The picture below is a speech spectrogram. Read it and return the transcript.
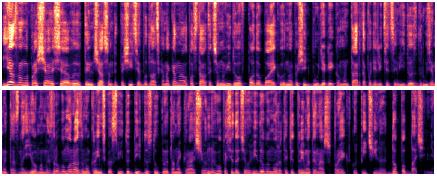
Я з вами прощаюся. Ви тим часом підпишіться, будь ласка, на канал, поставте цьому відео вподобайку, напишіть будь-який коментар та поділіться цим відео з друзями та знайомими. Зробимо разом українського світу більш доступною та найкращою. Ну і в описі до цього відео ви можете підтримати наш проект копійчиною. До побачення.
